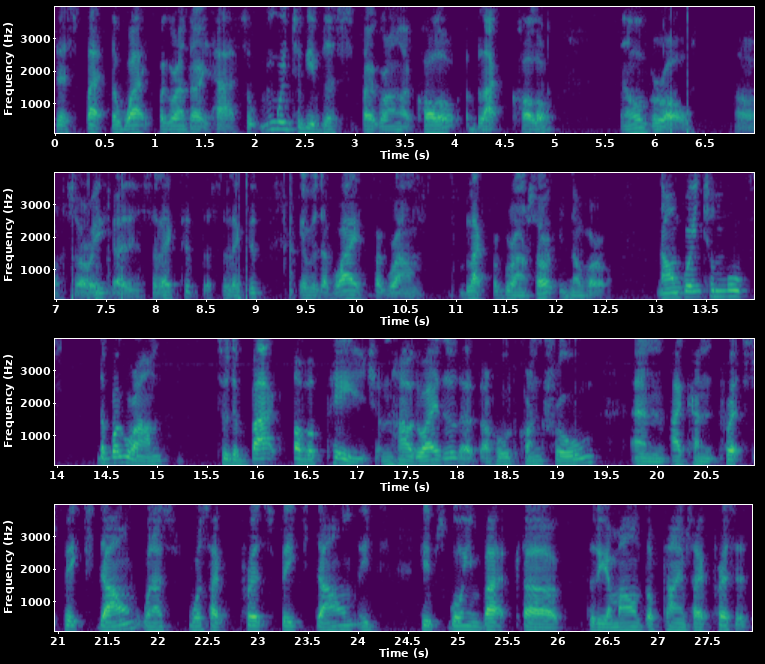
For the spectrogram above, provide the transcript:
despite the white background that it has. So I'm going to give this background a color a black color. And overall oh sorry I didn't select it I selected give it a white background black background sorry in overall. Now I'm going to move the background to the back of a page. And how do I do that? I hold control and I can press page down. When I once I press page down it keeps going back uh, to the amount of times I press it.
